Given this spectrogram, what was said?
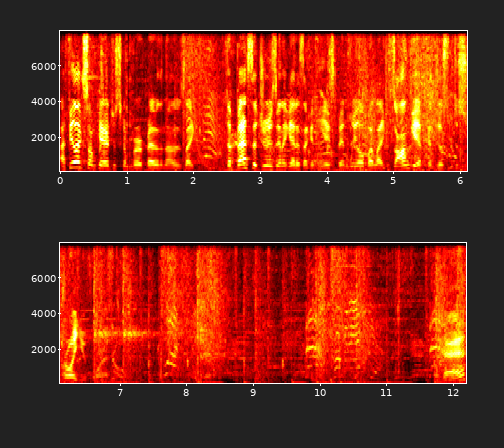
I feel like some characters convert better than others. Like, the best that Juri's gonna get is like an EA spin wheel, but like Zangief can just destroy you for it. Okay.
